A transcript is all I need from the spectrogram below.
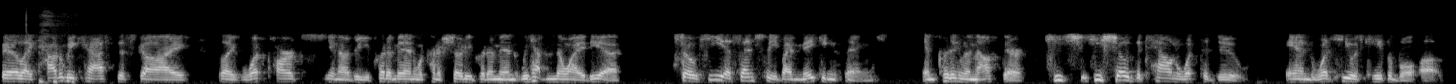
they're like, how do we cast this guy? Like, what parts, you know, do you put him in? What kind of show do you put him in? We have no idea. So he essentially, by making things and putting them out there, he he showed the town what to do and what he was capable of.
